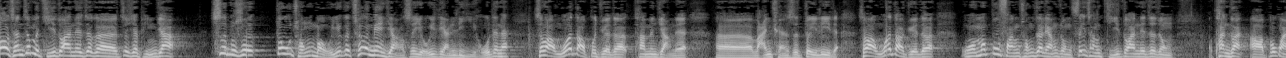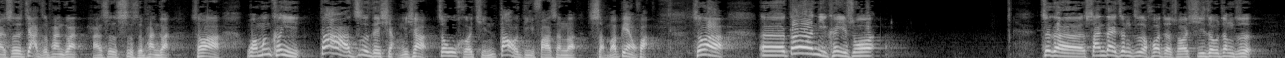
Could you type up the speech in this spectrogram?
造成这么极端的这个这些评价，是不是都从某一个侧面讲是有一点理由的呢？是吧？我倒不觉得他们讲的呃完全是对立的，是吧？我倒觉得我们不妨从这两种非常极端的这种判断啊，不管是价值判断还是事实判断，是吧？我们可以大致的想一下周和秦到底发生了什么变化，是吧？呃，当然你可以说。这个三代政治或者说西周政治，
